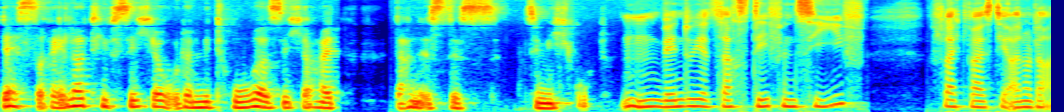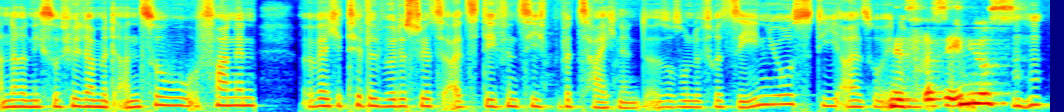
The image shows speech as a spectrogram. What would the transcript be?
das relativ sicher oder mit hoher Sicherheit, dann ist es ziemlich gut. Mhm, wenn du jetzt sagst defensiv, vielleicht weiß die ein oder andere nicht so viel damit anzufangen. Welche Titel würdest du jetzt als defensiv bezeichnen? Also so eine Fresenius, die also in. Eine Fresenius mhm.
